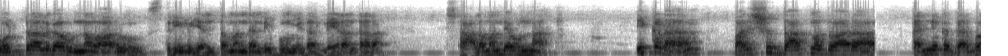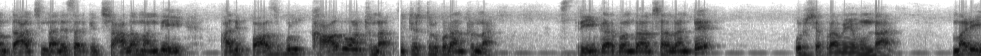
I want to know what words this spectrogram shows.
గొడ్రాలుగా ఉన్నవారు స్త్రీలు ఎంతమంది అండి భూమి మీద లేరంటారా? చాలామందే ఉన్నారు. ఇక్కడ పరిశుద్ధాత్మ ద్వారా కన్యక గర్భం దాల్చింది అనేసరికి చాలామంది అది పాసిబుల్ కాదు అంటున్నారు. సైంటిస్టులు కూడా అంటున్నారు. స్త్రీ గర్భం దాల్చాలంటే పురుష ప్రమేయం ఉండాలి. మరి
